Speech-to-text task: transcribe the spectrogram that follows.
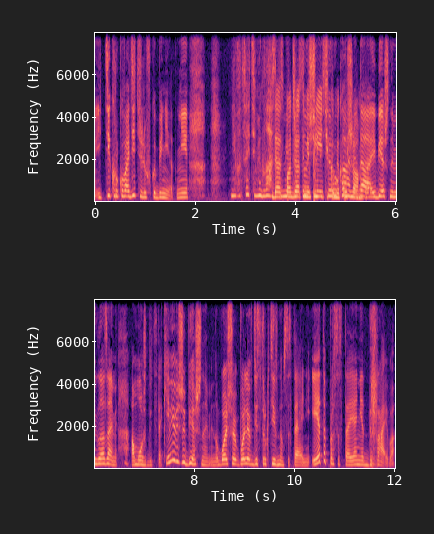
идти к руководителю в кабинет, не не вот с этими глазками, да, с поджатыми плечиками руками, к ушам, да, да, и бешеными глазами. А может быть, с такими же бешеными, но больше, более в деструктивном состоянии. И это про состояние драйва.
